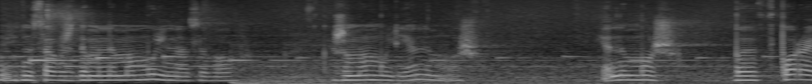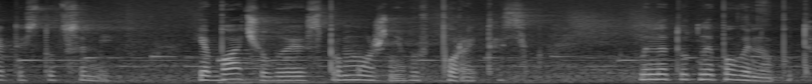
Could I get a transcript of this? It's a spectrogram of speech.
Він завжди мене мамуль називав. Каже, мамуль, я не можу. Я не можу. Ви впораєтесь тут самі. Я бачу, ви спроможні, ви впораєтесь. Мене тут не повинно бути.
